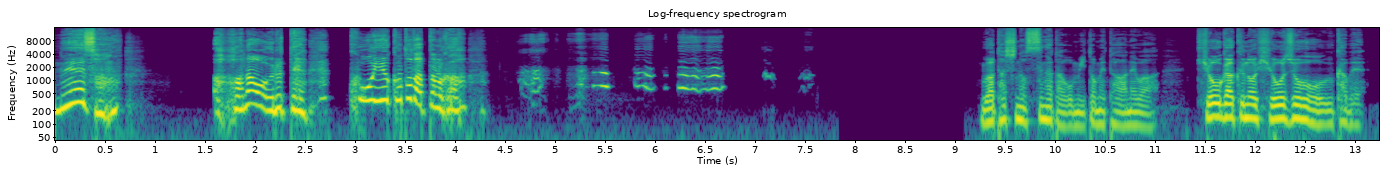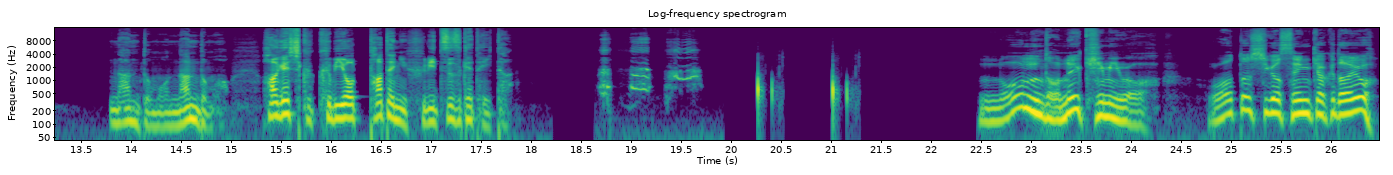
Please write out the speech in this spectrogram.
姉さん？花を売るってこういうことだったのか？私の姿を認めた姉は驚愕の表情を浮かべ何度も何度も激しく首を縦に振り続けていたなんだね、君は。私が先客だよ。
